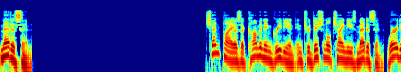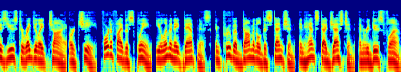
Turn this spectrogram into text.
Medicine Chenpi is a common ingredient in traditional Chinese medicine, where it is used to regulate qi or qi, fortify the spleen, eliminate dampness, improve abdominal distension, enhance digestion, and reduce phlegm.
